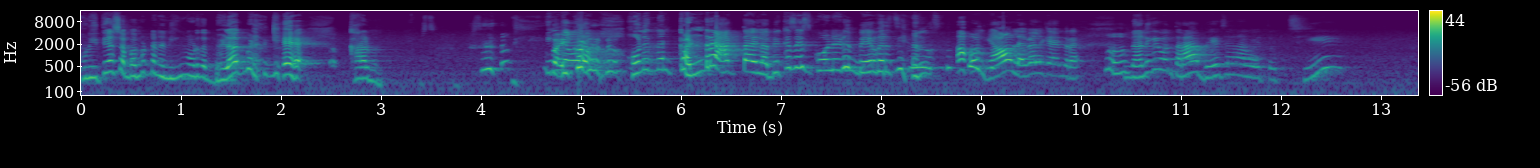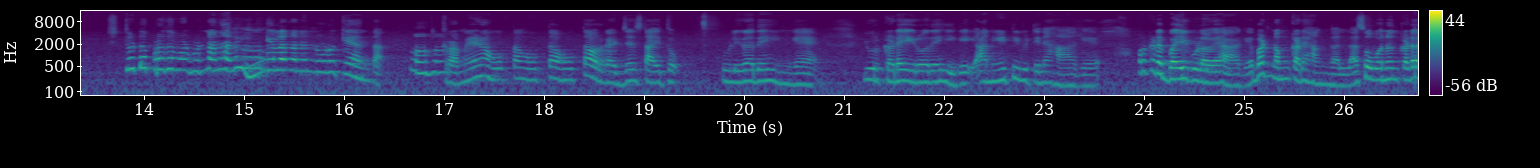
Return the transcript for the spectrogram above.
ಅವ್ನು ಇತಿಹಾಸ ಬಂದ್ಬಿಟ್ಟು ನಾನು ಹಿಂಗೆ ನೋಡಿದೆ ಬೆಳಗ್ಗೆ ಬೆಳಗ್ಗೆ. ಕಾರಲ್. ಅವನಿಗೆ ನಾನು ಕಂಡ್ರೆ ಆಗ್ತಾ ಇಲ್ಲ. ಬಿಕಾಸ್ ಇಸ್ ಕೋಲ್ಡ್ ಬೇವರ್ಸಿ ಅವ್ನು ಯಾವ ಲೆವೆಲ್ಗೆ ಅಂದ್ರೆ? ನನಗೆ ಒಂಥರ ಬೇಜಾರಾಗೋಯ್ತು. ಛೀ. ಇಷ್ಟು ದೊಡ್ಡ ಅಪರಾಧ ಮಾಡ್ಬಿಟ್ಟು ನಾನು? ನಾನು ಹಿಂಗೆಲ್ಲ ನನ್ನನ್ನು ನೋಡೋಕೆ ಅಂತ. ಕ್ರಮೇಣ ಹೋಗ್ತಾ ಹೋಗ್ತಾ ಹೋಗ್ತಾ ಅವ್ರಿಗೆ ಅಡ್ಜಸ್ಟ್ ಆಯಿತು. ಇವಳಿರೋದೇ ಹಿಂಗೆ. ಇವ್ರ ಕಡೆ ಇರೋದೇ ಹೀಗೆ. ಆ ನೇಟಿವಿಟಿನೇ ಹಾಗೆ. ಅವ್ರ ಕಡೆ ಬೈಗುಳವೇ ಹಾಗೆ. ಬಟ್ ನಮ್ಮ ಕಡೆ ಹಂಗಲ್ಲ. ಸೊ ಒಂದೊಂದು ಕಡೆ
